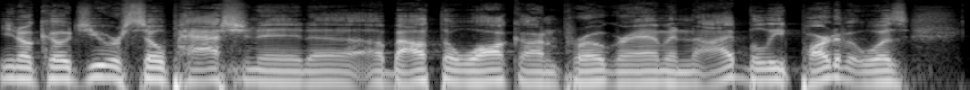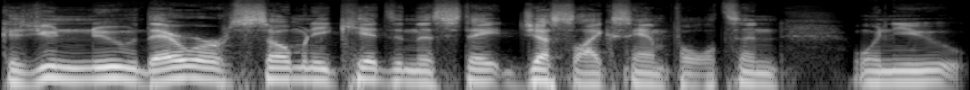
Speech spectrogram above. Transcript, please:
you know, Coach, you were so passionate uh, about the walk on program. And I believe part of it was because you knew there were so many kids in this state just like Sam Foltz. And when you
